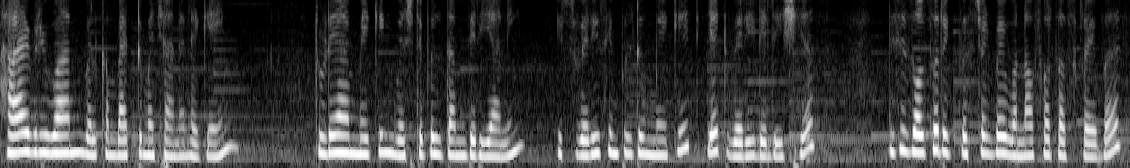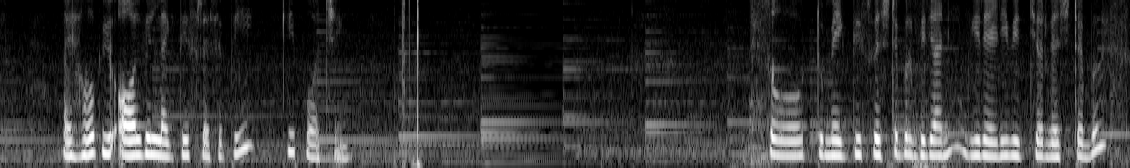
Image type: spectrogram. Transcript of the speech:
Hi everyone, welcome back to my channel again. Today I am making vegetable dum biryani. It's very simple to make it yet very delicious. This is also requested by one of our subscribers. I hope you all will like this recipe. Keep watching. So to make this vegetable biryani, be ready with your vegetables.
